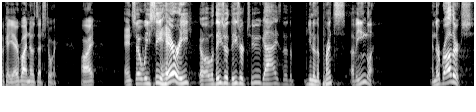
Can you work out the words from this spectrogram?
Okay, yeah, everybody knows that story. All right. And so we see Harry, uh, well, these are these are two guys, they're the you know, the Prince of England. And they're brothers.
